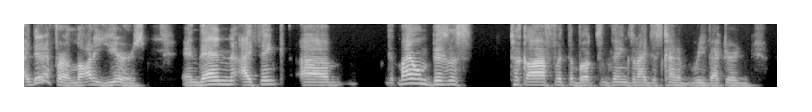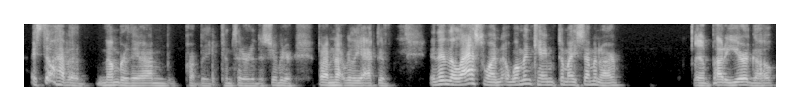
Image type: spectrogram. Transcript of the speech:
I did it for a lot of years. And then I think um, my own business took off with the books and things, and I just kind of revectored. I still have a number there. I'm probably considered a distributor, but I'm not really active. And then the last one, a woman came to my seminar about a year ago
